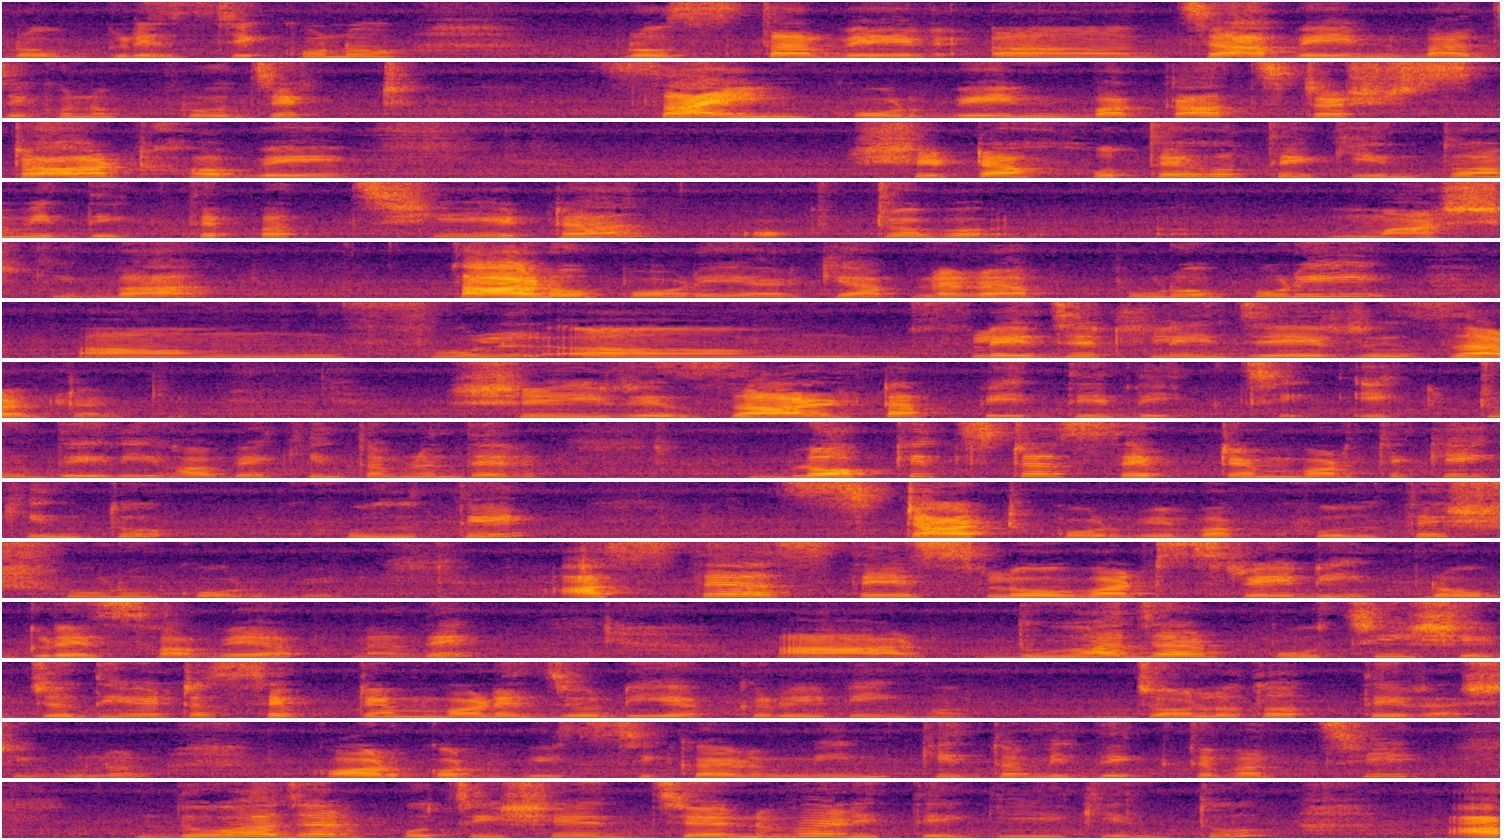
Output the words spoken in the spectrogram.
প্রোগ্রেস যে কোনো প্রস্তাবের যাবেন বা যে কোনো প্রজেক্ট সাইন করবেন বা কাজটা স্টার্ট হবে, সেটা হতে হতে কিন্তু আমি দেখতে পাচ্ছি এটা অক্টোবর মাস কি বা তারও পরে আর কি। আপনারা পুরোপুরি ফুল ফ্লেজেটলি যে রেজাল্ট আর কি সেই রেজাল্টটা পেতে দেখছি একটু দেরি হবে, কিন্তু আপনাদের ব্লকেজটা সেপ্টেম্বর থেকেই কিন্তু খুলতে স্টার্ট করবে বা খুলতে শুরু করবে। আস্তে আস্তে স্লো বাট স্টেডি প্রোগ্রেস হবে আপনাদের। আর দু হাজার পঁচিশের যদিও এটা সেপ্টেম্বরে জোডিয়াক রিডিং জলতত্ত্বের রাশিগুলোর, কর্কট বৃশ্চিকার মিন, কিন্তু আমি দেখতে পাচ্ছি দু হাজার পঁচিশে জানুয়ারিতে গিয়ে কিন্তু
